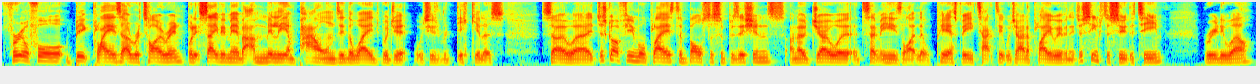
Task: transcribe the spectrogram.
three or four big players that are retiring, but it's saving me about a million pounds in the wage budget, which is ridiculous. So uh, just got a few more players to bolster some positions. I know Joe uh, had sent me his like little PSV tactic, which I had to play with, and it just seems to suit the team really well.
